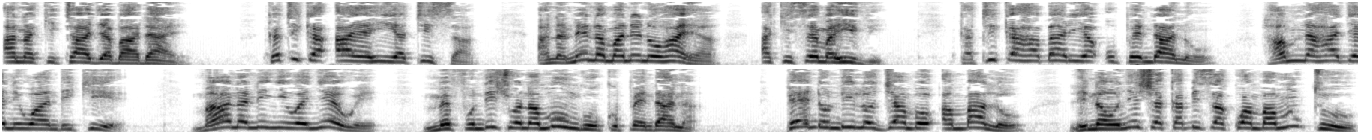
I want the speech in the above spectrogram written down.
anakitaja baadaye. Katika aya hii ya tisa, ananena maneno haya akisema hivi katika habari ya upendano hamna haja niwaandikie maana ninyi wenyewe mmefundishwa na mungu kupendana. Pendo ndilo jambo ambalo linaonyesha kabisa kwamba mtu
